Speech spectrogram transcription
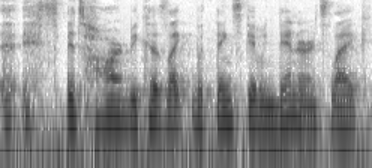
it's it's hard because like with thanksgiving dinner it's like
